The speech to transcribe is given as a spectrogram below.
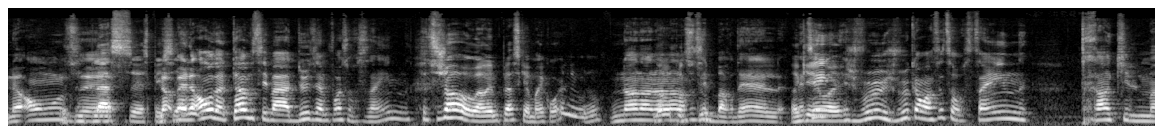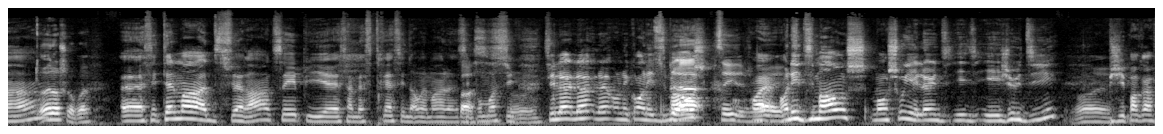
Le 11. Une euh, place euh, le, spéciale. ben, le 11 octobre, c'est ma deuxième fois sur scène. C'est-tu genre à la même place que Mike Ward ou non? Non, non, non, Non, non, ça c'est le bordel. Mais Ok, tu sais, ouais. je veux, je veux commencer sur scène tranquillement. Ouais, non, je comprends. Euh, c'est tellement différent, tu sais, puis euh, ça me stresse énormément. Là. Bah, c'est pour moi, c'est. Tu sais, là, là, là, on est quoi On est dimanche? Ouais, ouais. on est dimanche, mon show il est lundi, il est, il est jeudi, Ouais. puis j'ai pas encore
